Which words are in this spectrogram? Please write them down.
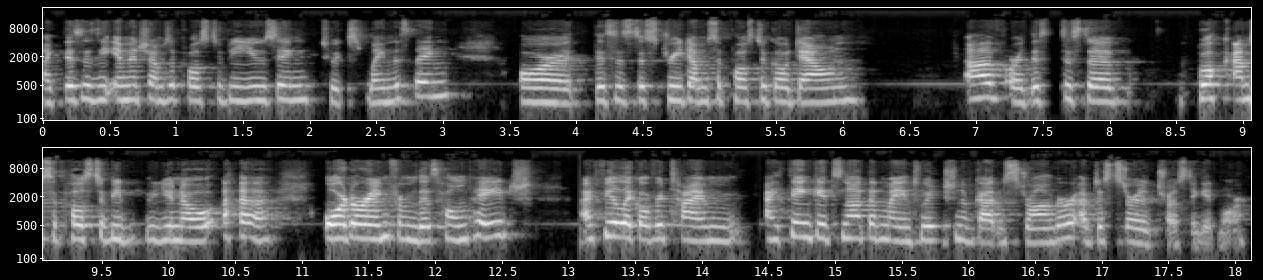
like this is the image i'm supposed to be using to explain this thing or this is the street i'm supposed to go down of or this is the book I'm supposed to be, you know, ordering from this homepage. I feel like over time, I think it's not that my intuition have gotten stronger. I've just started trusting it more.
